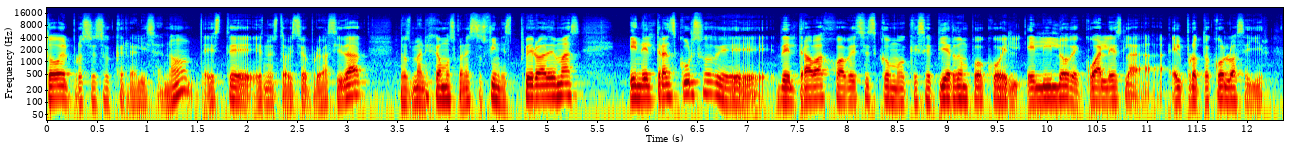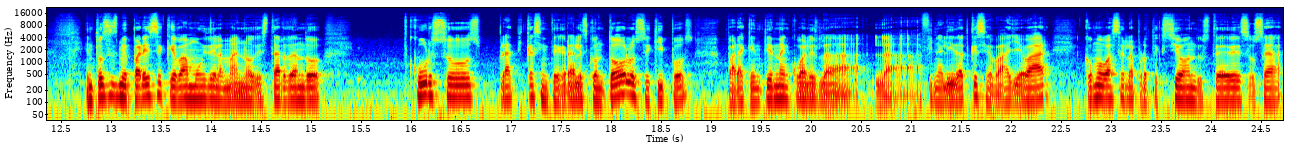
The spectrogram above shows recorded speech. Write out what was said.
todo el proceso que realiza, ¿no? Este es nuestro aviso de privacidad, nos manejamos con estos fines, pero además en el transcurso de, del trabajo a veces como que se pierde un poco el, hilo de cuál es la, el protocolo a seguir. Entonces me parece que va muy de la mano de estar dando cursos, pláticas integrales con todos los equipos para que entiendan cuál es la, la, finalidad que se va a llevar, cómo va a ser la protección de ustedes, o sea,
